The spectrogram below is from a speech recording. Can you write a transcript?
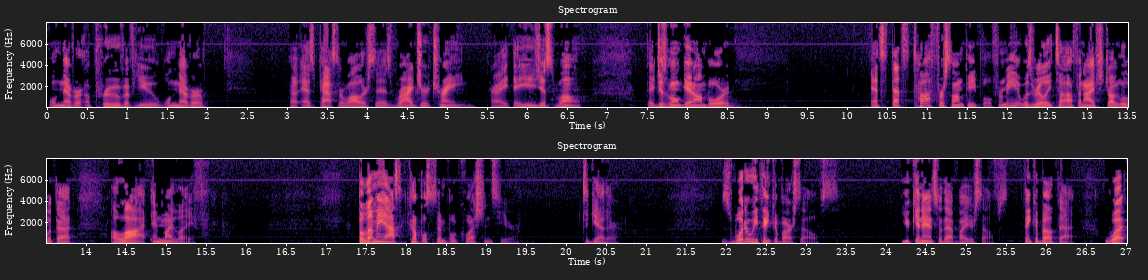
will never approve of you. Will never, uh, as Pastor Waller says, ride your train. Right? They you just won't. They just won't get on board. That's that's tough for some people. For me, it was really tough, and I've struggled with that a lot in my life. But let me ask a couple simple questions here together. Is what do we think of ourselves? You can answer that by yourselves. Think about that. What,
